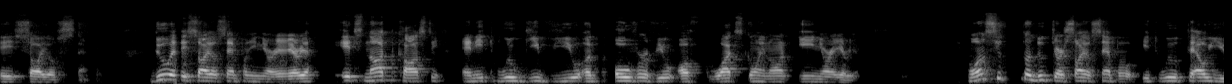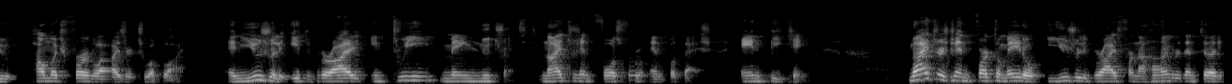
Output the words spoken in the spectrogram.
a soil sample. Do a soil sample in your area. It's not costly and it will give you an overview of what's going on in your area. Once you conduct your soil sample, it will tell you how much fertilizer to apply. And usually it varies in three main nutrients, nitrogen, phosphorus, and potash, NPK. Nitrogen for tomato usually varies from 130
